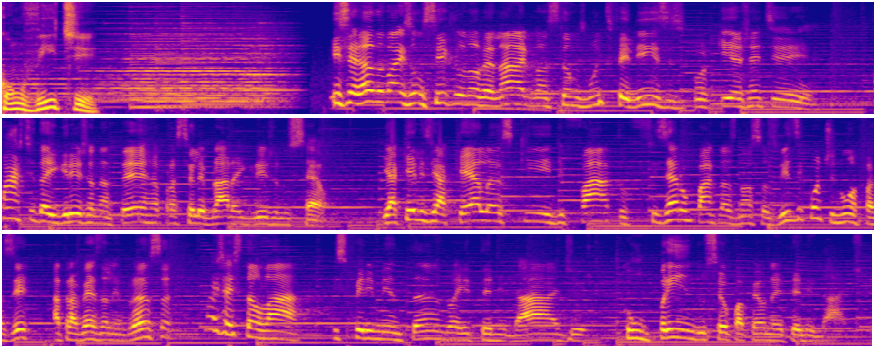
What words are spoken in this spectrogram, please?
Convite. Encerrando mais um ciclo novenário, nós estamos muito felizes porque a gente parte da igreja na terra para celebrar a igreja no céu. E aqueles e aquelas que de fato fizeram parte das nossas vidas e continuam a fazer através da lembrança, mas já estão lá experimentando a eternidade, cumprindo o seu papel na eternidade.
